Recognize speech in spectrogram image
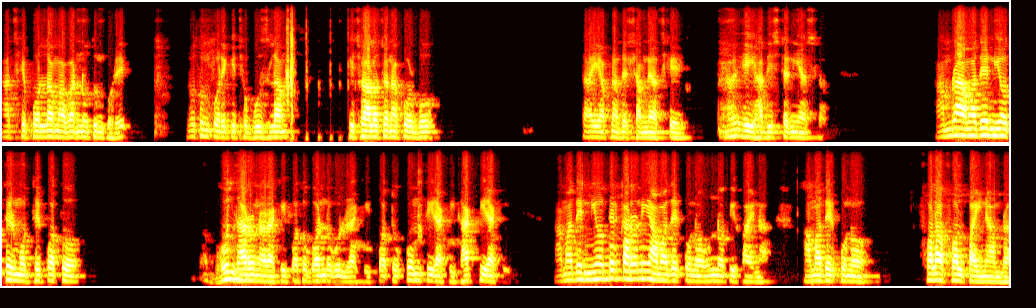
আজকে পড়লাম, আবার নতুন করে নতুন করে কিছু বুঝলাম, কিছু আলোচনা করব। তাই আপনাদের সামনে আজকে এই হাদিসটা নিয়ে আসলাম। আমরা আমাদের নিয়তের মধ্যে কত ভুল ধারণা রাখি, কত গন্ডগোল রাখি, কত কমতি রাখি, ঘাটতি রাখি আমাদের নিয়তের কারণেই আমাদের কোনো উন্নতি হয় না। আমাদের কোনো ফলাফল পাই না আমরা।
